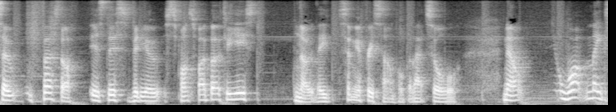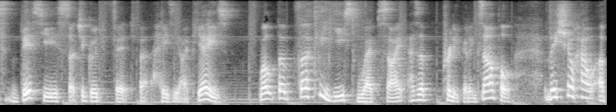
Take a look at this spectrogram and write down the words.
So first off, is this video sponsored by Berkeley Yeast? No, they sent me a free sample, but that's all. Now, what makes this yeast such a good fit for hazy IPAs? Well, the Berkeley Yeast website has a pretty good example. They show how a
